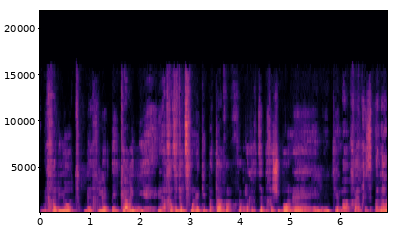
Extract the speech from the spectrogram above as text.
מכליות בהחלט, בעיקר אם החזית הצפונית תיפתח, אנחנו חייבים לקחת את זה בחשבון, אה, תהיה מערכה עם חיזבאללה,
